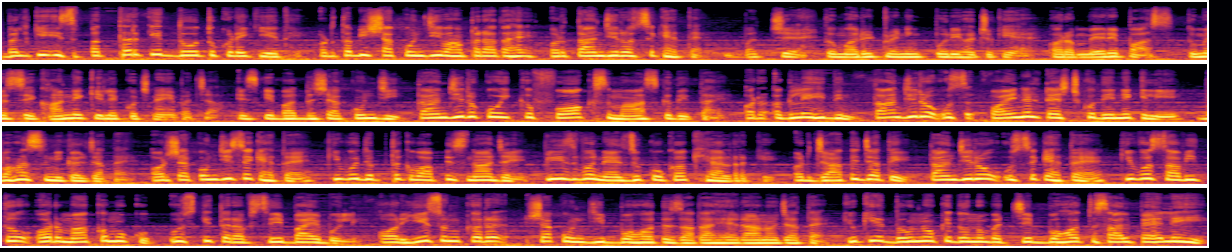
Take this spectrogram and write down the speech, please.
बल्कि इस पत्थर के दो टुकड़े किए थे। और तभी शकुंजी वहाँ पर आता है और तांजिरो से कहता है, बच्चे, तुम्हारी ट्रेनिंग पूरी हो चुकी है और मेरे पास तुम्हें सिखाने के लिए कुछ नहीं बचा। इसके बाद शकुंजी तांजीरो को एक फॉक्स मास्क देता है। और अगले ही दिन तांजीरो उस फाइनल टेस्ट को देने के लिए वहाँ से निकल जाता है। और शकुंजी से कहता है कि वो जब तक वापस ना जाए प्लीज़ वो नेजुको का ख्याल रखे। और जाते जाते तांजीरो उससे कहता है कि वो सावितो और माकोमो को उसकी तरफ़ से बाय बोले। और ये सुनकर शकुंजी बहुत ज़्यादा हैरान हो जाता है, क्योंकि दोनों के दोनों बच्चे बहुत साल पहले ही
